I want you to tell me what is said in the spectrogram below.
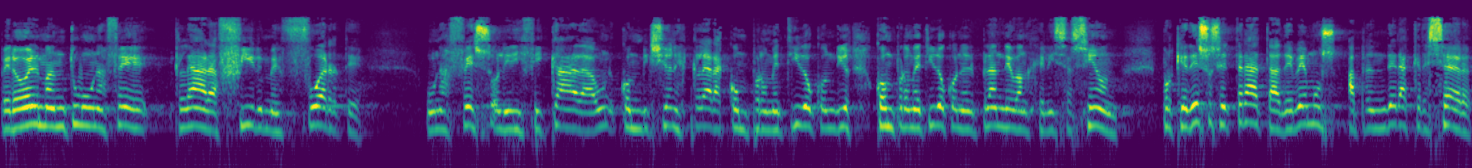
Pero él mantuvo una fe clara, firme, fuerte una fe solidificada, convicciones claras, comprometido con Dios, comprometido con el plan de evangelización, porque de eso se trata, debemos aprender a crecer,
